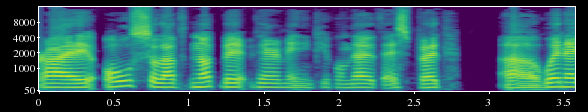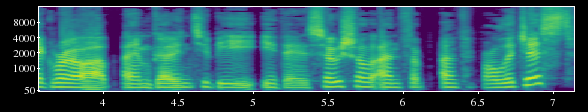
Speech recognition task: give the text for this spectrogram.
I also love. Not very many people know this, but uh, when I grow up, I'm going to be either a social anthrop- anthropologist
